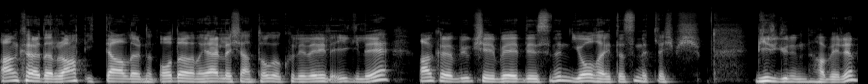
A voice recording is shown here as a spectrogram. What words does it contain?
Ankara'da rant iddialarının odağına yerleşen Togo kuleleriyle ilgili Ankara Büyükşehir Belediyesi'nin yol haritası netleşmiş. Bir günün haberi.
